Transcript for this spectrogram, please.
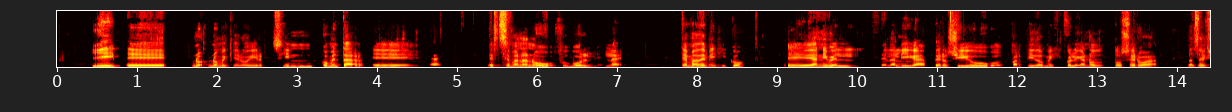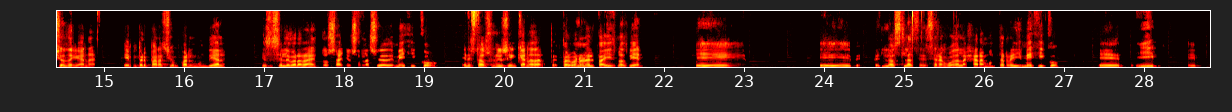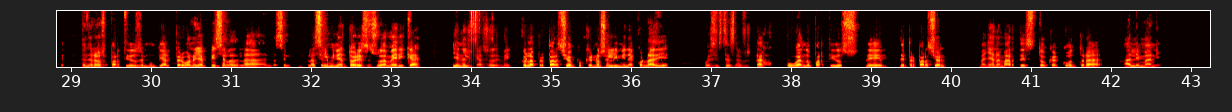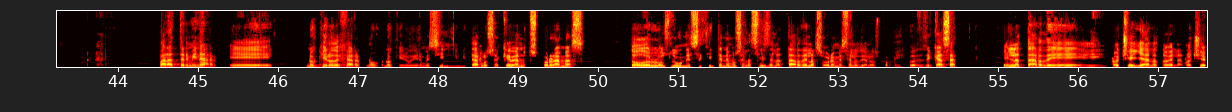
Y eh, no, no, me quiero ir sin comentar, eh, esta semana no hubo fútbol en el tema de México eh, a nivel de la liga, pero sí hubo partido, México le ganó 2-0 a la selección de Ghana en preparación para el Mundial que se celebrará en dos años en la Ciudad de México en Estados Unidos y en Canadá, pero bueno, en el país más bien. Eh, eh, las, sedes serán Guadalajara, Monterrey y México, eh, y tendremos partidos de Mundial. Pero bueno, ya empiezan las, eliminatorias en Sudamérica, y en el caso de México la preparación, porque no se elimina con nadie, pues este, está jugando partidos de, preparación. Mañana martes toca contra Alemania. Para terminar, eh, no quiero dejar, no, no, quiero irme sin invitarlos a que vean nuestros programas. Todos los lunes aquí tenemos a las 6 de la tarde la sobremesa de los diálogos por México desde casa. En la tarde, noche, ya a las 9 de la noche,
